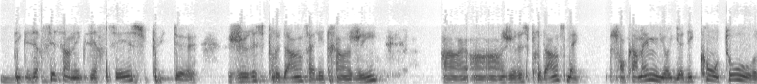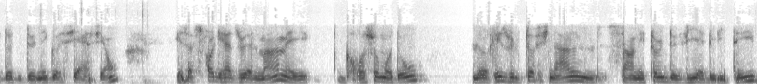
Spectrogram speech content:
d'exercice en exercice, puis de jurisprudence à l'étranger, en, jurisprudence, mais sont quand même, il y, a, des contours de, de négociation et ça se fera graduellement, mais grosso modo, le résultat final, c'en est un de viabilité.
